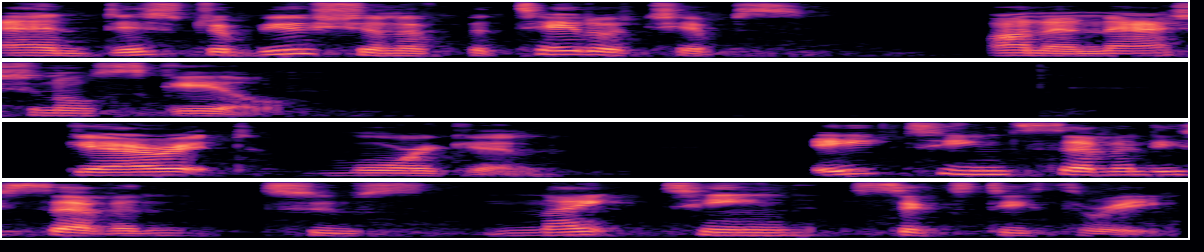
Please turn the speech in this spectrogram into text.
and distribution of potato chips on a national scale. Garrett Morgan, 1877 to 1963.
